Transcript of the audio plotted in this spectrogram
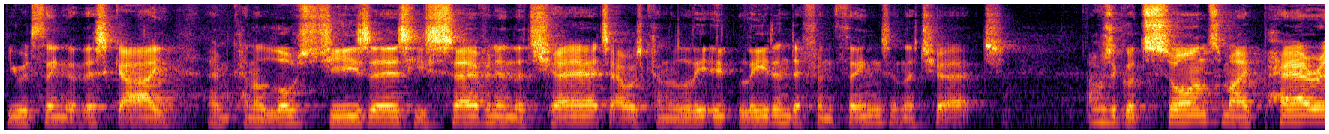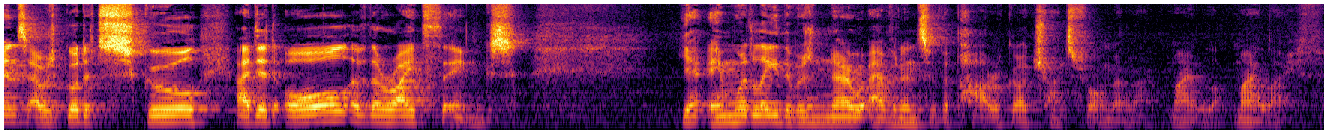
you would think that this guy um, kind of loves Jesus. He's serving in the church. I was kind of le- leading different things in the church. I was a good son to my parents. I was good at school. I did all of the right things. Yet inwardly, there was no evidence of the power of God transforming my, my, my life.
